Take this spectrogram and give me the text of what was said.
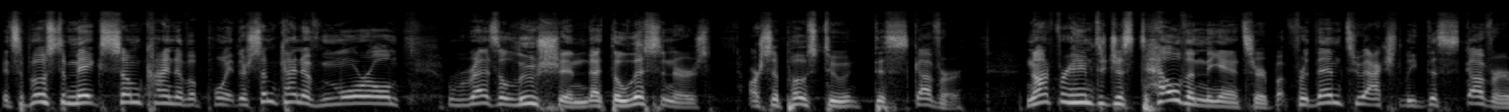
It's supposed to make some kind of a point. There's some kind of moral resolution that the listeners are supposed to discover. Not for him to just tell them the answer, but for them to actually discover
